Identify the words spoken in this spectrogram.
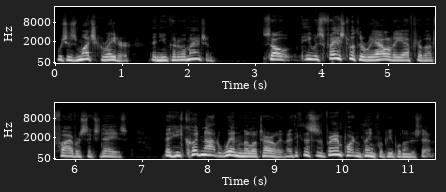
which is much greater than you could have imagined. So, he was faced with the reality after about five or six days that he could not win militarily. And I think this is a very important thing for people to understand.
